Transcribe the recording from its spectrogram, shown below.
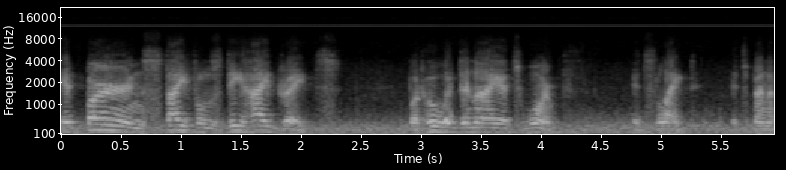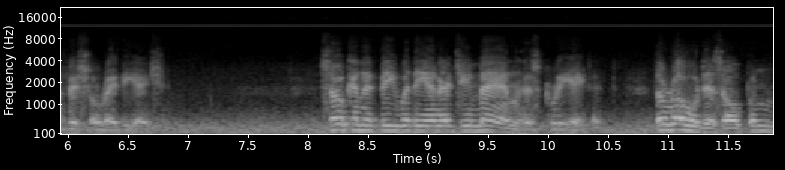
It burns, stifles, dehydrates. But who would deny its warmth, its light, its beneficial radiation? So can it be with the energy man has created. The road is open,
